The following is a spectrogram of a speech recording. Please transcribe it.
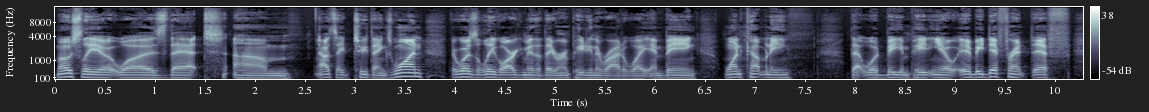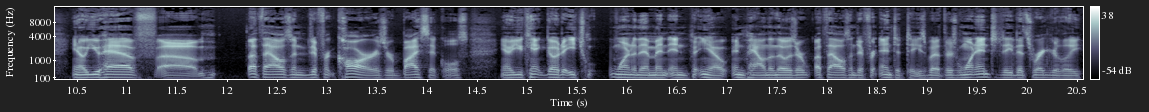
mostly it was that. Um, I would say two things. One, there was a legal argument that they were impeding the right of way, and being one company that would be impeding. You know, it'd be different if you know you have um, a thousand different cars or bicycles. You know, you can't go to each one of them and, and you know impound them. Those are a thousand different entities. But if there's one entity that's regularly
